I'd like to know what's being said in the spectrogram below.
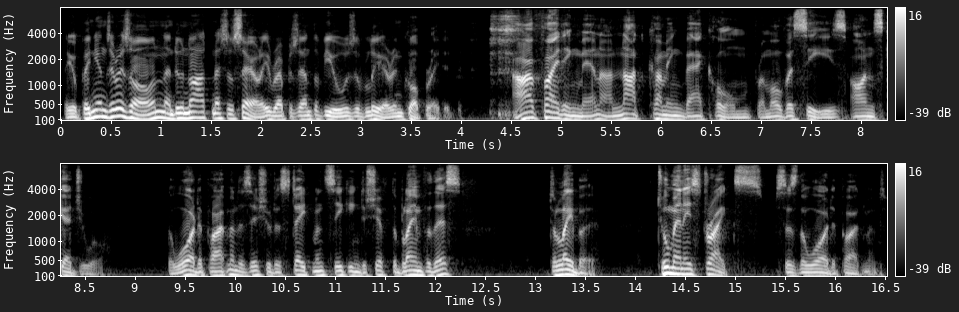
The opinions are his own and do not necessarily represent the views of Lear Incorporated. Our fighting men are not coming back home from overseas on schedule. The War Department has issued a statement seeking to shift the blame for this to labor. Too many strikes, says the War Department.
